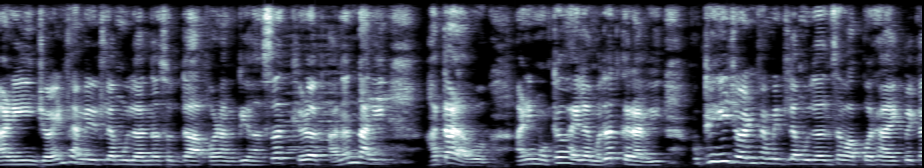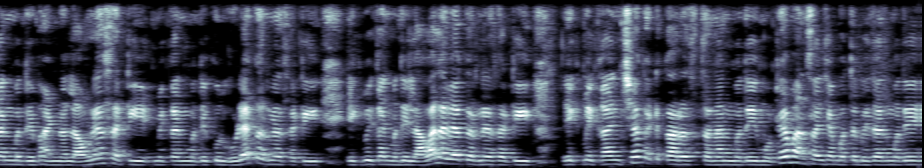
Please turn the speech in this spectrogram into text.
आणि जॉईंट फॅमिलीतल्या मुलांनासुद्धा आपण अगदी हसत खेळत आनंदाने हाताळावं आणि मोठं व्हायला मदत करावी. कुठेही जॉईंट फॅमिलीतल्या मुलांचा वापर हा एकमेकांमध्ये भांडणं लावण्यासाठी एकमेकांमध्ये कुरघोड्या करण्यासाठी एकमेकांमध्ये लावालाव्या करण्यासाठी एकमेकांच्या कटकारस्थानांमध्ये मोठ्या माणसांच्या मतभेदांमध्ये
